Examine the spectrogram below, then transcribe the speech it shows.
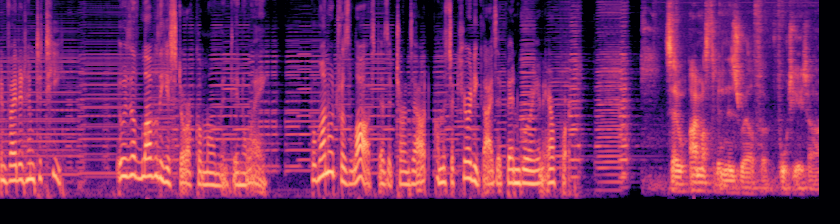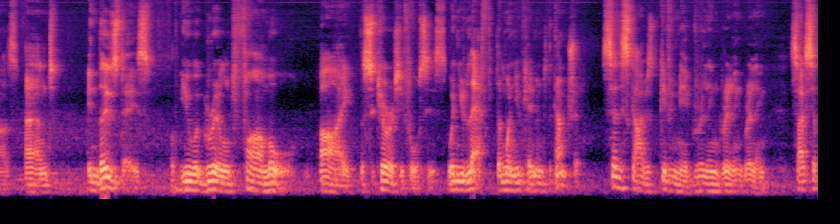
invited him to tea. It was a lovely historical moment, in a way, but one which was lost, as it turns out, on the security guys at Ben Gurion Airport. So I must have been in Israel for 48 hours. And in those days, you were grilled far more by the security forces when you left than when you came into the country. So this guy was giving me a grilling, grilling, grilling. So I said,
